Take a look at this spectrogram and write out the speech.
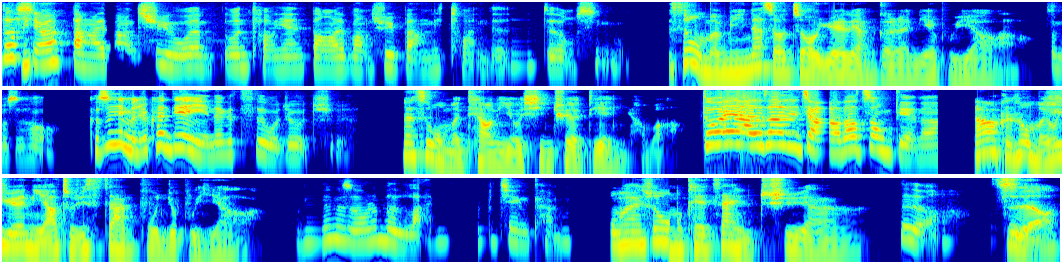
都喜欢绑来绑去，我很我很讨厌绑来绑去绑一团的这种行为。可是我们明明那时候只有约两个人，你也不要啊？什么时候？可是你们去看电影那个次我就去。那是我们挑你有兴趣的电影，好不好？对啊，让你讲到重点了。然后可是我们又约你要出去散步，你就不要啊？那个时候那么懒，不健康。我们还说我们可以载你去啊。是哦，是哦，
